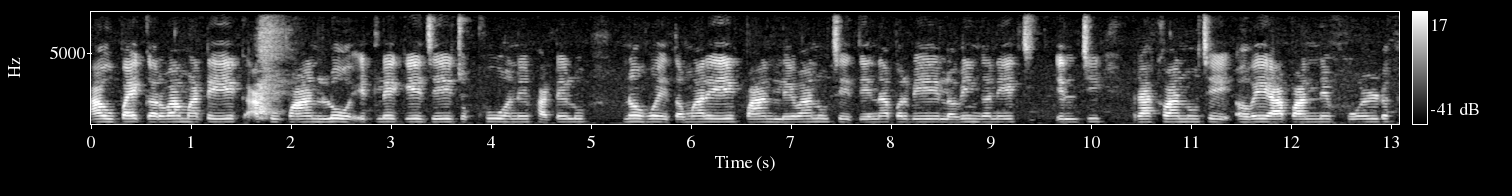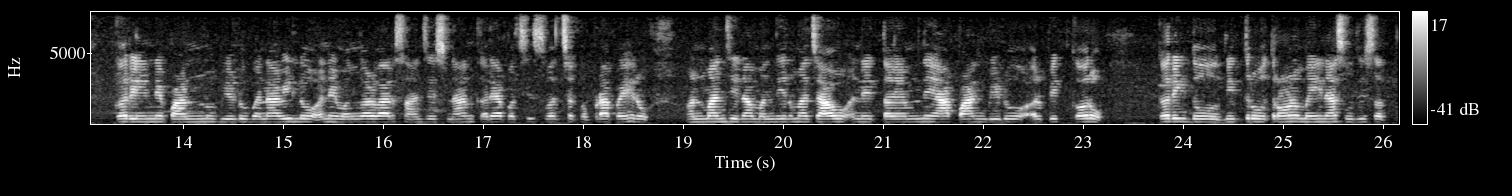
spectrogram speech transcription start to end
આ ઉપાય કરવા માટે એક આખું પાન લો એટલે કે જે ચોખ્ખું અને ફાટેલું ન હોય. તમારે એક પાન લેવાનું છે, તેના પર બે લવિંગ અને એક એલચી રાખવાનું છે. હવે આ પાનને ફોલ્ડ કરીને પાનનું બીડું બનાવી લો અને મંગળવાર સાંજે સ્નાન કર્યા પછી સ્વચ્છ કપડાં પહેરો. હનુમાનજીના મંદિરમાં જાઓ અને તેમને આ પાન બીડું અર્પિત કરો. કરી દો. મિત્રો, ત્રણ મહિના સુધી સતત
